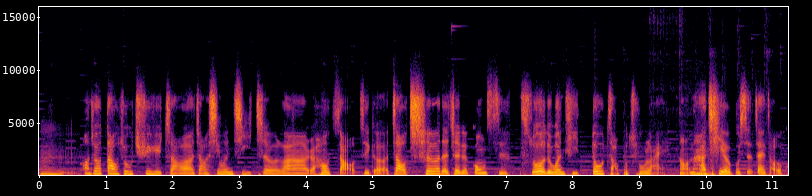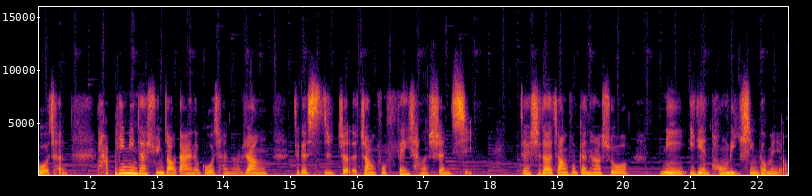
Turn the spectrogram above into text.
嗯，嗯然后就到处去找啊，找新闻记者啦，然后找这个造车的这个公司，所有的问题都找不出来。哦，那他锲而不舍在找的过程，嗯、他拼命在寻找答案的过程呢，让这个死者的丈夫非常的生气。这个死者的丈夫跟他说。你一点同理心都没有，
